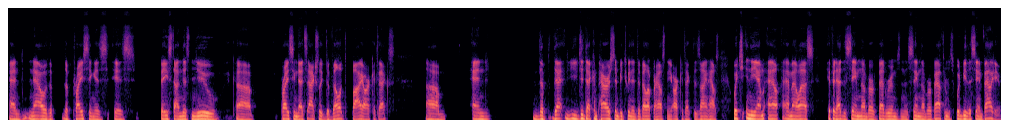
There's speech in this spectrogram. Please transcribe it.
and now the the pricing is is based on this new uh, pricing that's actually developed by architects, um, and the that you did that comparison between the developer house and the architect design house, which in the ML, MLS if it had the same number of bedrooms and the same number of bathrooms would be the same value.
